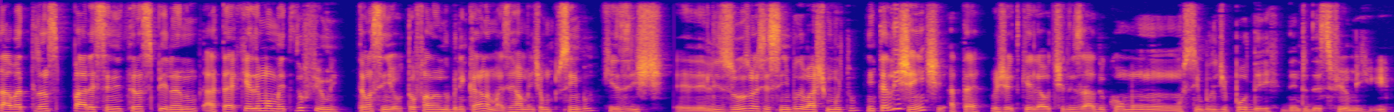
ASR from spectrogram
tava transparecendo e transpirando até aquele momento do filme. Então, assim, eu tô falando brincando, mas realmente é um símbolo que existe. Eles usam esse símbolo, eu acho muito inteligente até o jeito que ele é utilizado como um, símbolo de poder dentro desse filme. E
